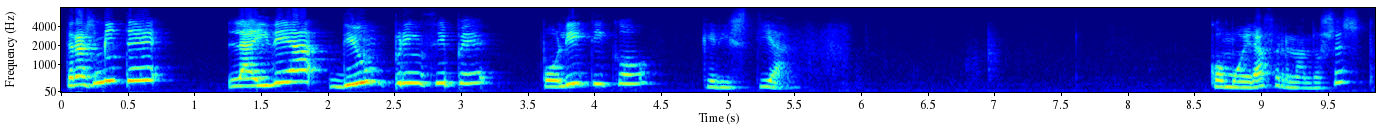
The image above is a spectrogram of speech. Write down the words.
transmite la idea de un príncipe político cristiano, como era Fernando VI.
